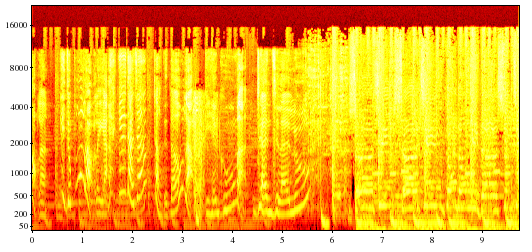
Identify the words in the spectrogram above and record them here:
老了，你就不老了呀，因为大家长得都老。别哭嘛，站起来撸。射精，射精，动动你的神经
